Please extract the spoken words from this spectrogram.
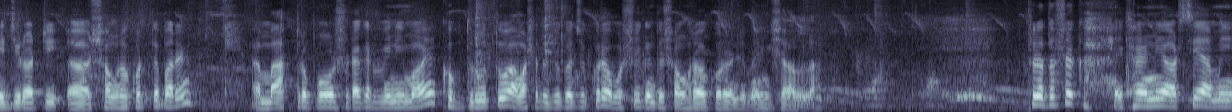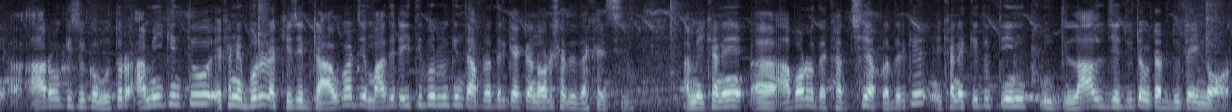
এই জোড়াটি সংগ্রহ করতে পারেন। মাত্র পনেরোশো টাকার বিনিময়ে খুব দ্রুত আমার সাথে যোগাযোগ করে অবশ্যই কিন্তু সংগ্রহ করে নেবেন, ইনশাআল্লাহ। প্রিয় দর্শক, এখানে নিয়ে আসছি আমি আরও কিছু কবুতর। আমি কিন্তু এখানে বলে রাখি যে ডাউগার যে মাদের ইতিপূর্বে কিন্তু আপনাদেরকে একটা নরের সাথে দেখাইছি। আমি এখানে আবারও দেখাচ্ছি আপনাদেরকে। এখানে কিন্তু তিন, লাল যে দুটো ওটার দুটাই নর।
